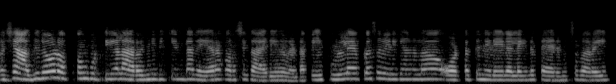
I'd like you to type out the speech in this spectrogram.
പക്ഷെ അതിനോടൊപ്പം കുട്ടികൾ അറിഞ്ഞിരിക്കേണ്ട വേറെ കുറച്ച് കാര്യങ്ങളുണ്ട്. അപ്പൊ ഈ ഫുൾ എ പ്ലസ് മേടിക്കാനുള്ള ഓട്ടത്തിനിടയിൽ അല്ലെങ്കിൽ പേരൻസ് പറയും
